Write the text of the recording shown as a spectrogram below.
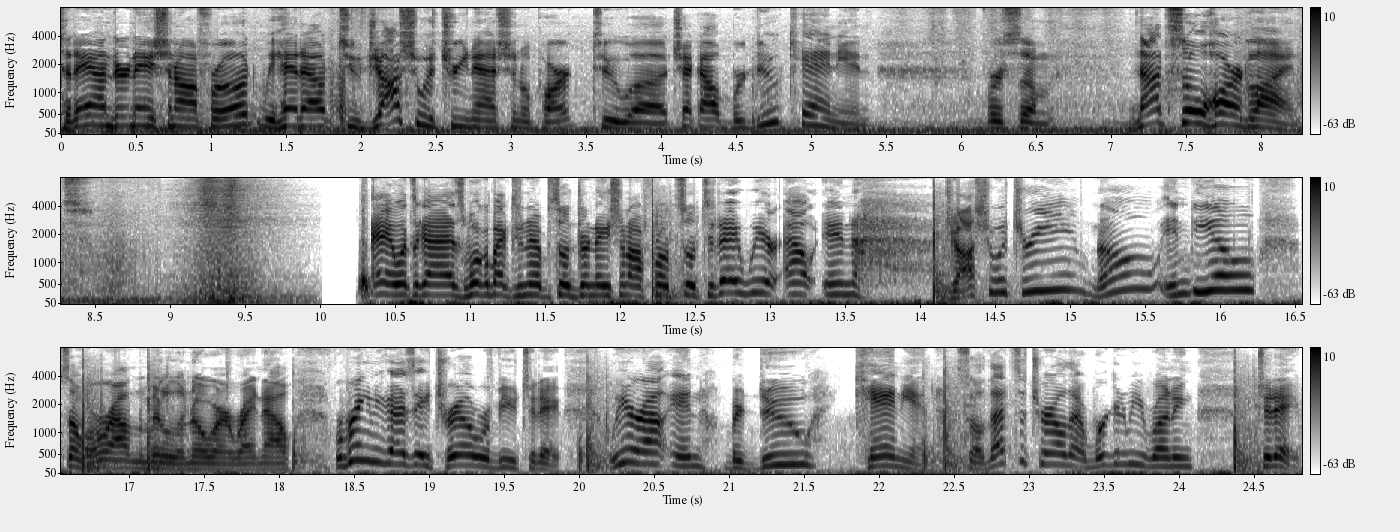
Today on Dirt Nation Off-Road, we head out to Joshua Tree National Park to uh, check out Berdoo Canyon for some not so hard lines. Hey, what's up guys? Welcome back to another episode of Dirt Nation Off-Road. So today we are out in Joshua Tree? No? Indio? Somewhere out in the middle of nowhere right now. We're bringing you guys a trail review today. We are out in Berdoo Canyon. So that's the trail that we're going to be running today.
